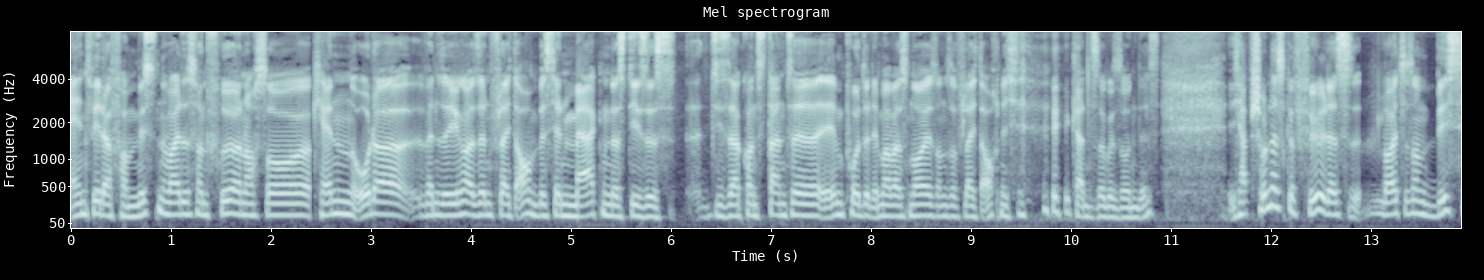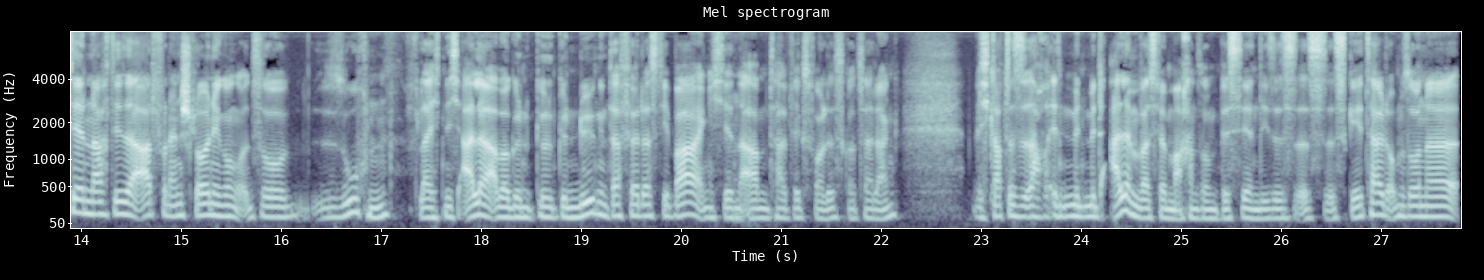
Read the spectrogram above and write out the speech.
entweder vermissen, weil sie es von früher noch so kennen, oder wenn sie jünger sind, vielleicht auch ein bisschen merken, dass dieses, dieser konstante Input und immer was Neues und so vielleicht auch nicht ganz so gesund ist. Ich habe schon das Gefühl, dass Leute so ein bisschen nach dieser Art von Entschleunigung und so suchen. Vielleicht nicht alle, aber genügend dafür, dass die Bar eigentlich jeden Abend halbwegs voll ist, Gott sei Dank. Ich glaube, das ist auch mit, mit allem, was wir machen, so ein bisschen. Dieses, es, es geht halt um so eine,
